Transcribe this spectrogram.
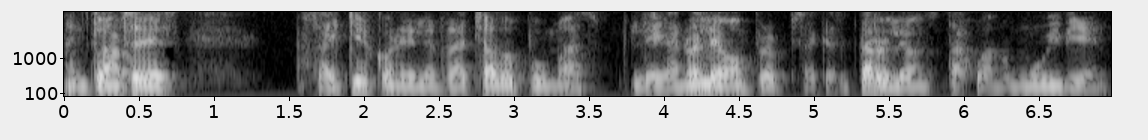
Entonces, pues hay que ir con el enrachado Pumas. Le ganó el León, pero pues hay que aceptarlo. El León está jugando muy bien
